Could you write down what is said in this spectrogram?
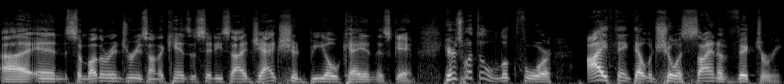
uh, and and some other injuries on the Kansas City side, Jags should be okay in this game. Here's what to look for. I think that would show a sign of victory.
